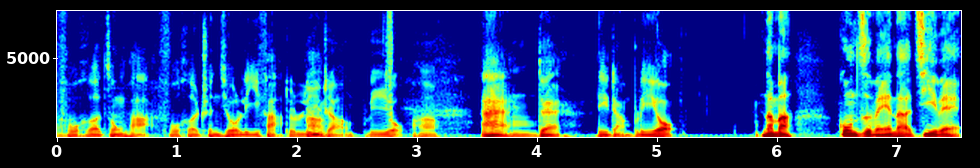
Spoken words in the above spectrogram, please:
符合宗法，符合春秋礼法，就立长不立幼啊。哎，对，立长不立幼。那么公子围呢继位，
